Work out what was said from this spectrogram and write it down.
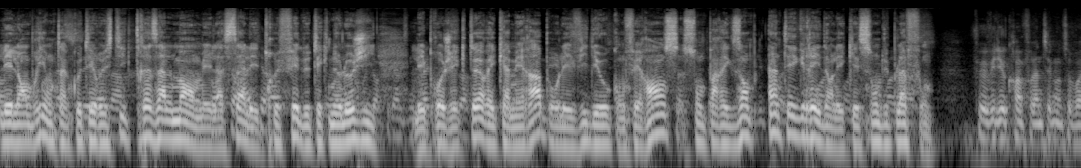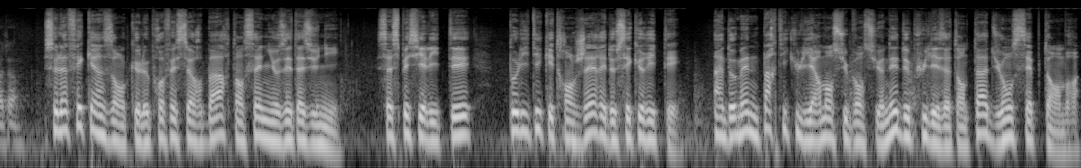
Les lambris ont un côté rustique très allemand, mais la salle est truffée de technologies. Les projecteurs et caméras pour les vidéoconférences sont par exemple intégrés dans les caissons du plafond. Cela fait 15 ans que le professeur Barth enseigne aux États-Unis. Sa spécialité, politique étrangère et de sécurité un domaine particulièrement subventionné depuis les attentats du 11 septembre.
